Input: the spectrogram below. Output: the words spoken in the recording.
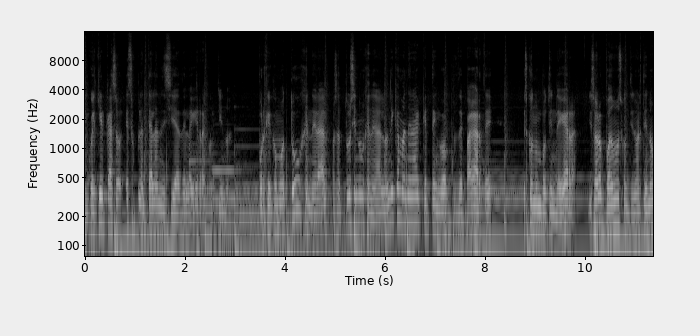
en cualquier caso, eso plantea la necesidad de la guerra continua. Porque como tú general, o sea, tú siendo un general, la única manera que tengo pues, de pagarte es con un botín de guerra. Y solo podemos continuar teniendo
